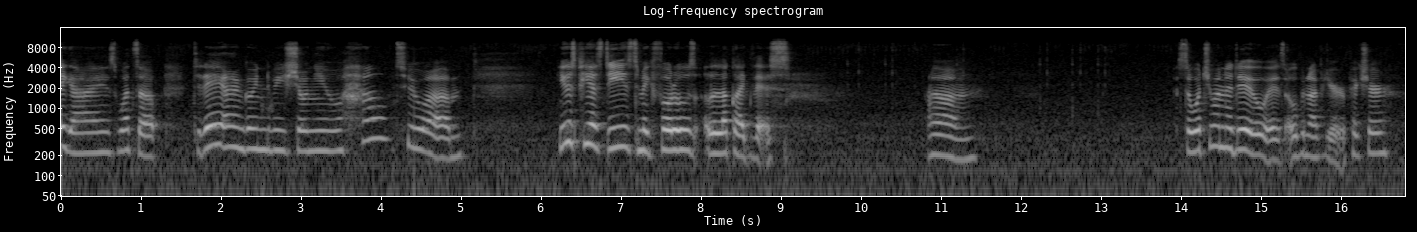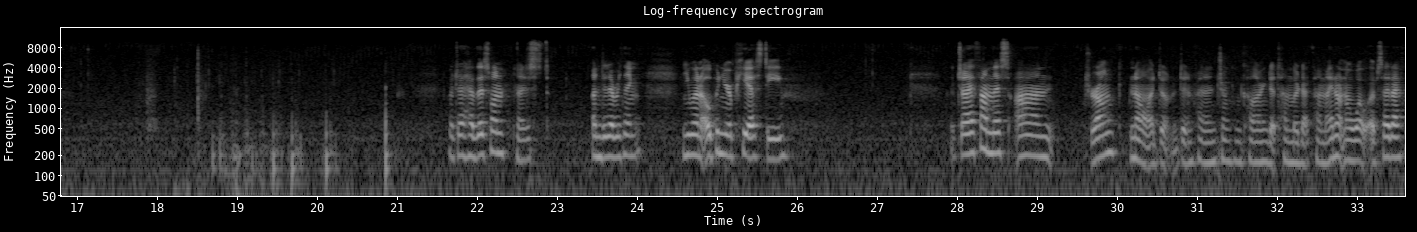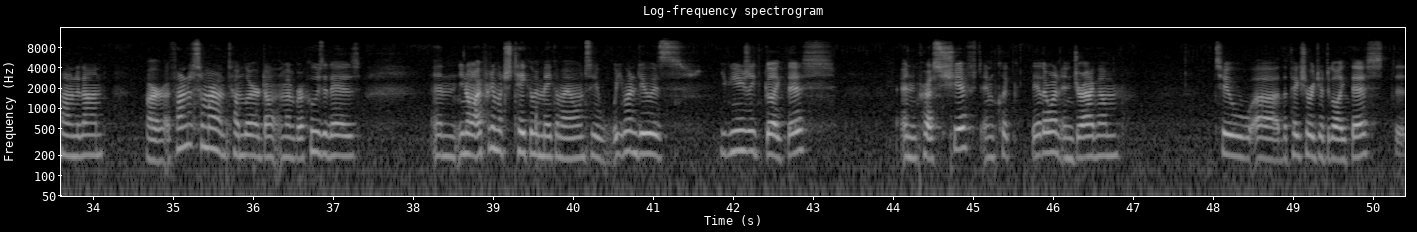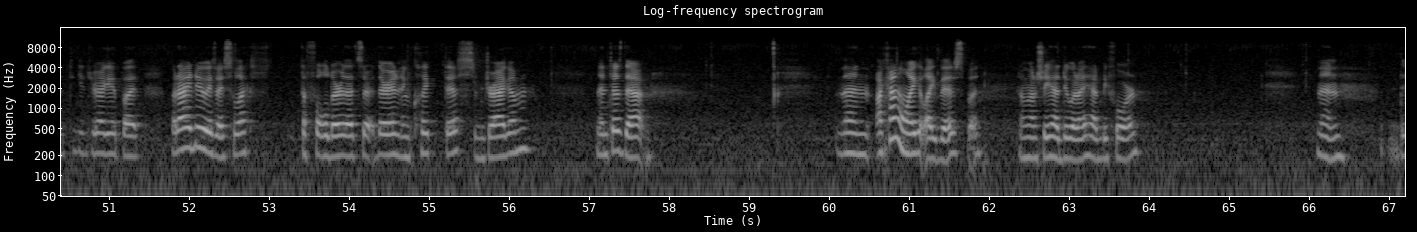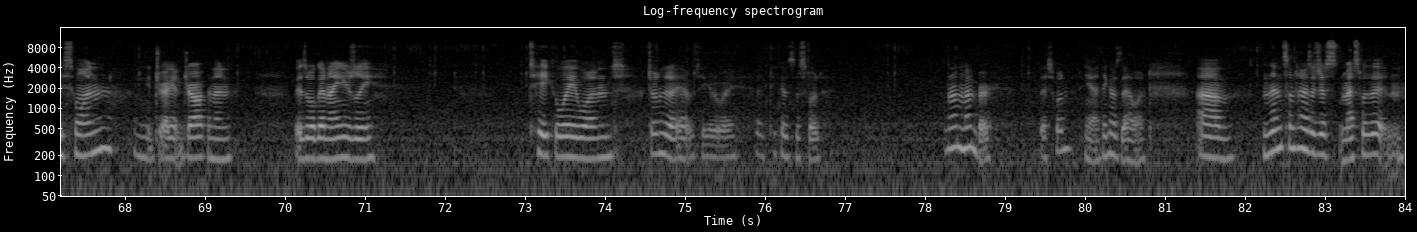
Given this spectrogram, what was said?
Hey guys, what's up? Today I am going to be showing you how to um, use PSDs to make photos look like this. Um, so what you want to do is open up your picture. Which I have this one. I just undid everything. You want to open your PSD. Which I found this on drunk. No, I don't didn't find it drunkencoloring.tumblr.com. I don't know what website I found it on, or I found it somewhere on Tumblr. Don't remember whose it is. And you know, I pretty much take them and make them my own. So what you want to do is, you can usually go like this, and press Shift and click the other one and drag them to uh, the picture. Where you have to go like this to, to drag it. But what I do is I select the folder that's they're in and click this and drag them. And then it does that. Then I kind of like it like this, but I'm going to show you how to do what I had before. And then this one, you drag it and drop, and then visible gun, I usually take away ones. Which one did I have to take it away? I think it was this one. I don't remember. This one? Yeah, I think it was that one. Um, and then sometimes I just mess with it and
